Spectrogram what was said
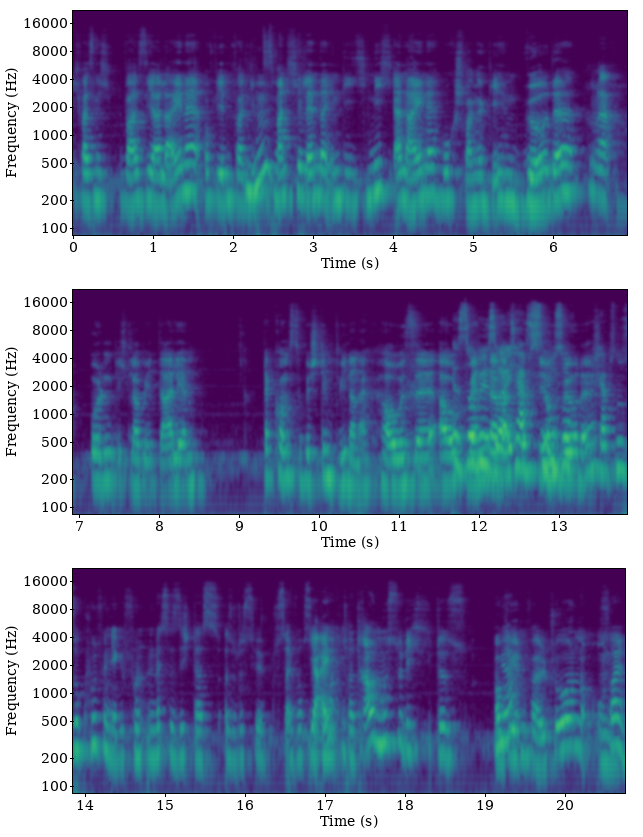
ich weiß nicht, war sie alleine? Auf jeden Fall gibt mhm. es manche Länder, in die ich nicht alleine hochschwanger gehen würde. Ja. Und ich glaube, Italien, da kommst du bestimmt wieder nach Hause, auch Sowieso. wenn da was ich passieren so, würde. Ich habe es nur so cool von ihr gefunden, dass sie sich das, also dass sie das einfach so ja, gemacht hat. trauen musst du dich das auf ja. jeden Fall schon. Und, Voll.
